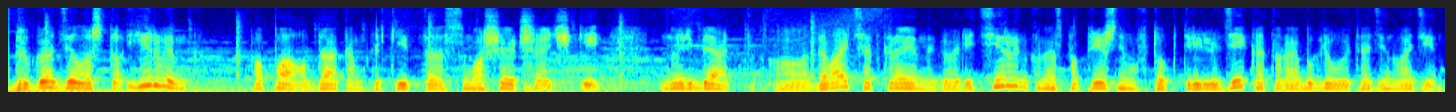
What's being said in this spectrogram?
Другое дело, что Ирвинг попал, да, там какие-то сумасшедшие очки. Но, ребят, э, давайте откровенно говорить, Ирвинг у нас по-прежнему в топ-3 людей, которые обыгрывают один в один.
